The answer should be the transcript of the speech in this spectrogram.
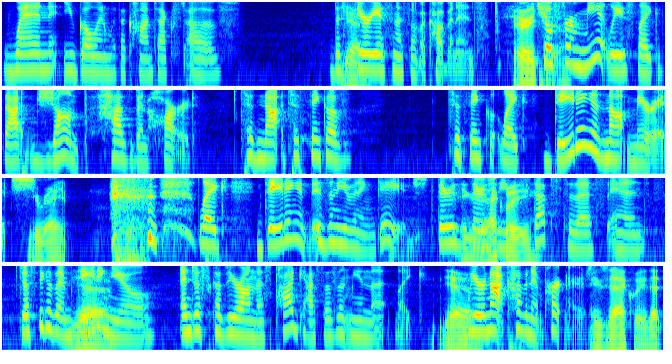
when you go in with a context of the Yeah. seriousness of a covenant. very true. So for me at least like that jump has been hard to not to think of to think like dating is not marriage. you're right like dating isn't even engaged. There's there's these steps to this and just because I'm Yeah. dating you and just because you're on this podcast doesn't mean that like yeah we are not covenant partners. exactly that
